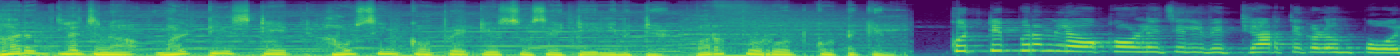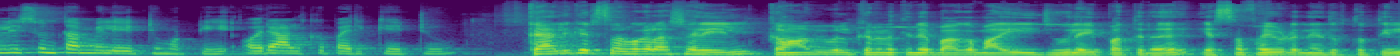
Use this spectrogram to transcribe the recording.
Bharat Lajna multi state housing cooperative society limited Parappur road Kottakkal. Kuttippuram law കോളേജിൽ വിദ്യാർത്ഥികളും പോലീസും തമ്മിൽ ഏറ്റുമുട്ടി. ഒരാൾക്ക് പരിക്കേറ്റു. കാലിക്കറ്റ് സർവകലാശാലയിൽ കാവ്യവൽക്കരണത്തിന്റെ ഭാഗമായി ജൂലൈ പത്തിന് എസ് എഫ് ഐയുടെ നേതൃത്വത്തിൽ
